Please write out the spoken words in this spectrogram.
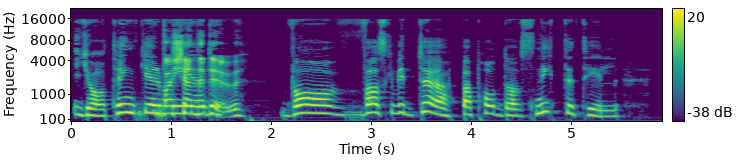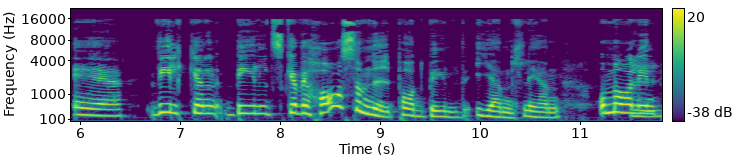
Jag tänker Vad mer, kände du? Vad, vad ska vi döpa poddavsnittet till? Eh, vilken bild ska vi ha som ny poddbild egentligen? Och Malin, Mm.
